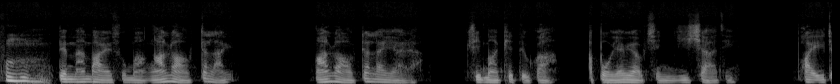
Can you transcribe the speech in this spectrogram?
ဟွန်းပင်မပါရဲဆိုမှငါးလွာကိုတက်လိုက်ငါးလွာကိုတက်လိုက်ရတာချိန်မှဖြစ်သူကအပေါ်ရောက်ရောက်ချင်းကြီးရှာသည်ဖွာအေးတ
